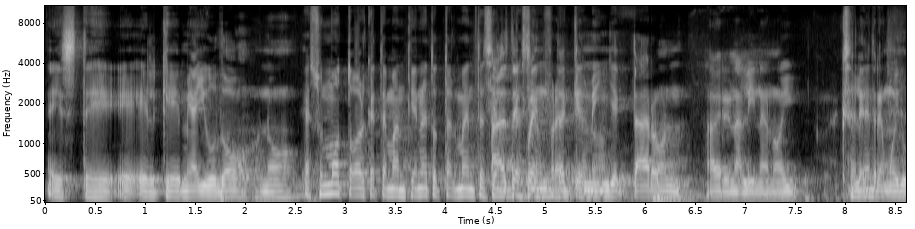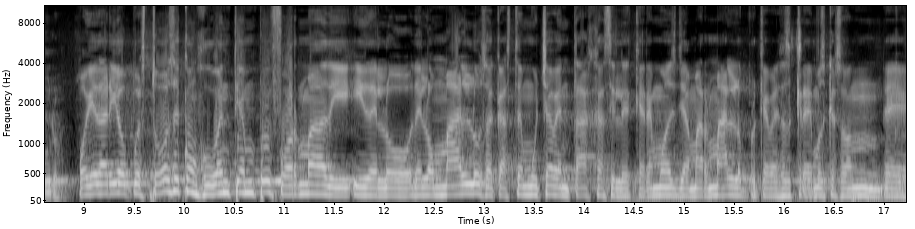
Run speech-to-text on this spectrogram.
este, e, el que me ayudó, ¿no? Es un motor que te mantiene totalmente Haz de cuenta que me inyectaron adrenalina, ¿no? Y Excelente. muy duro. Oye, Darío, pues todo se conjugó en tiempo y forma y de lo, de lo malo sacaste mucha ventaja, si le queremos llamar malo, porque a veces creemos que son, eh,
